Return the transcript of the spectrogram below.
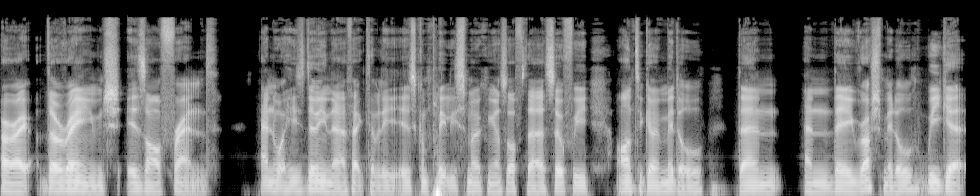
all right, the range is our friend. And what he's doing there effectively is completely smoking us off there. So if we are to go middle, then and they rush middle, we get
